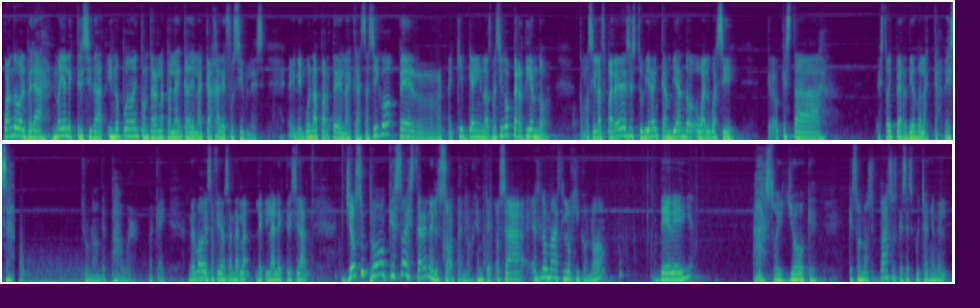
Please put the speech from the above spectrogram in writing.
¿Cuándo volverá? No hay electricidad y no puedo encontrar la palanca de la caja de fusibles en ninguna parte de la casa. Sigo per... Keep getting lost. Me sigo perdiendo. Como si las paredes estuvieran cambiando o algo así. Creo que está... Estoy perdiendo la cabeza. Turn on the power. Ok. Nuevo desafío, encender la, la electricidad. Yo supongo que esto va a estar en el sótano, gente. O sea, es lo más lógico, ¿no? Debería... Ah, soy yo, que, que son los pasos que se escuchan en el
